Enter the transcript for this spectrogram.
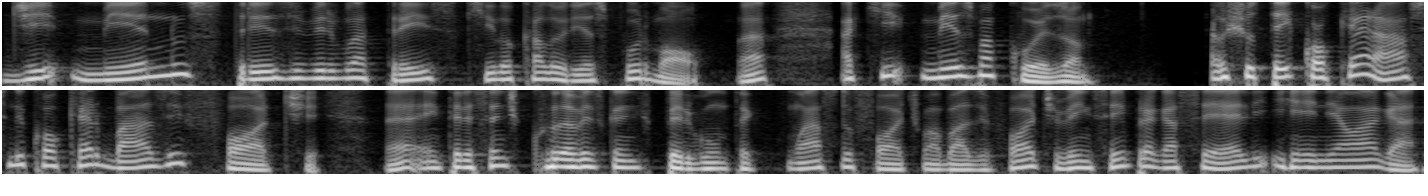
de menos 13,3 quilocalorias por mol. Né? Aqui, mesma coisa. Ó. Eu chutei qualquer ácido e qualquer base forte. Né? É interessante que toda vez que a gente pergunta um ácido forte, uma base forte, vem sempre HCl e NaOH.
